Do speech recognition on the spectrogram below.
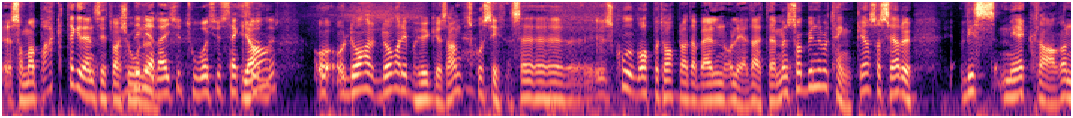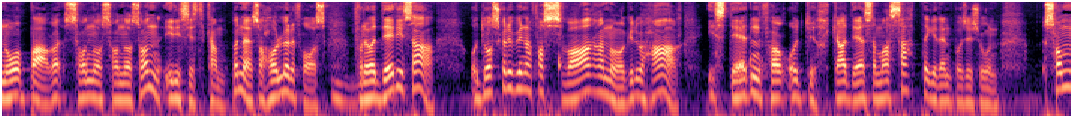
eh, som har brakt deg i den De situasjonen. leda i 22 og 26 Ja, runder. og, og da, da var de på hugget. sant? Skulle, sitte, se, skulle gå opp på toppen av tabellen og lede etter. Men så begynner du å tenke, og så ser du Hvis vi klarer nå bare sånn og sånn og sånn i de siste kampene, så holder det for oss. For det var det de sa. Og da skal du begynne å forsvare noe du har, istedenfor å dyrke det som har satt deg i den posisjonen. Som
